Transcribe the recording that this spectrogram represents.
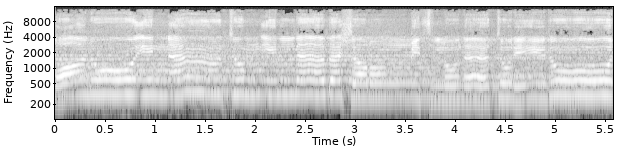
قالوا إن أنتم إلا بشر مثلنا تريدون.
